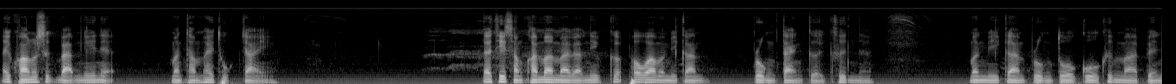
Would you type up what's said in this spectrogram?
ไอ้ความรู้สึกแบบนี้เนี่ย มันทำให้ทุกข์ใจ และที่สำคัญมากมายแบบนี้ก็เพราะว่ามันมีการปรุงแต่งเกิดขึ้นนะมันมีการปรุงตัวกูขึ้นมาเป็น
